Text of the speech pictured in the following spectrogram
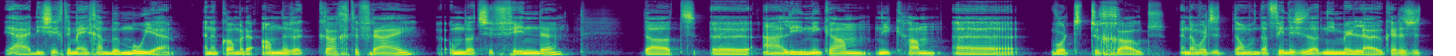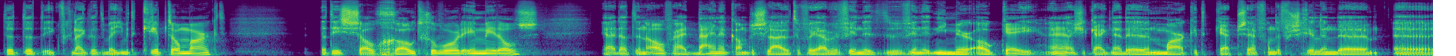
ja, die zich ermee gaan bemoeien. En dan komen er andere krachten vrij, omdat ze vinden dat eh, Ali Nikham, Nikham eh, wordt te groot. En dan, wordt het, dan, dan vinden ze dat niet meer leuk. Hè? Dus het, dat, dat, ik vergelijk dat een beetje met de cryptomarkt. Dat is zo groot geworden inmiddels. Ja, dat een overheid bijna kan besluiten van ja, we vinden het, we vinden het niet meer oké. Als je kijkt naar de market caps hè, van de verschillende eh,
